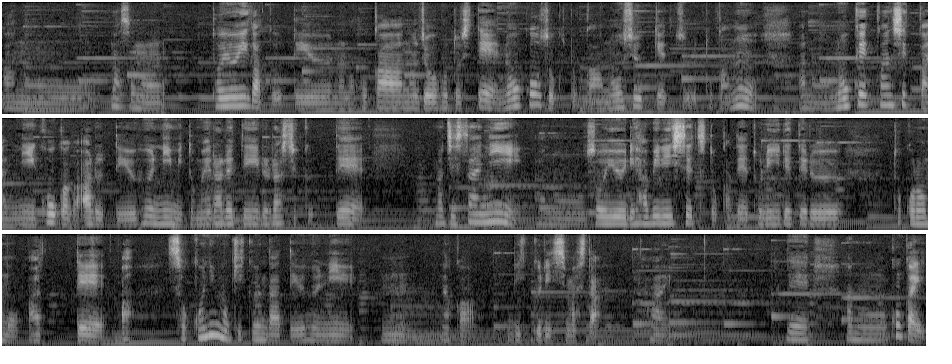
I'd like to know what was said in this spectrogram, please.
あのまあその東洋医学っていうのの他の情報として脳梗塞とか脳出血とかのあの脳血管疾患に効果があるっていうふうに認められているらしくって、まあ、実際にあのそういうリハビリ施設とかで取り入れてるところもあってあそこにも効くんだっていう風にうんなんかびっくりしました。はいであの今回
